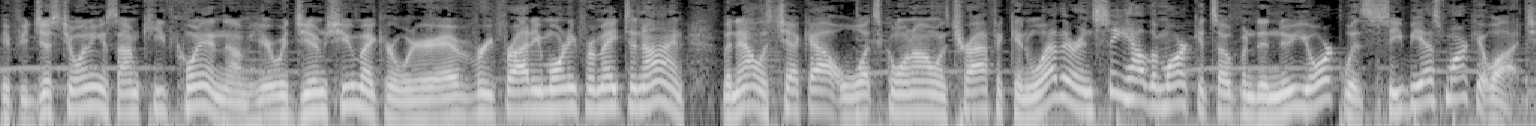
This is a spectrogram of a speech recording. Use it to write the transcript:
If you're just joining us, I'm Keith Quinn. I'm here with Jim Shoemaker. We're here every Friday morning from 8 to 9. But now let's check out what's going on with traffic and weather and see how the market's opened in New York with CBS Market Watch.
